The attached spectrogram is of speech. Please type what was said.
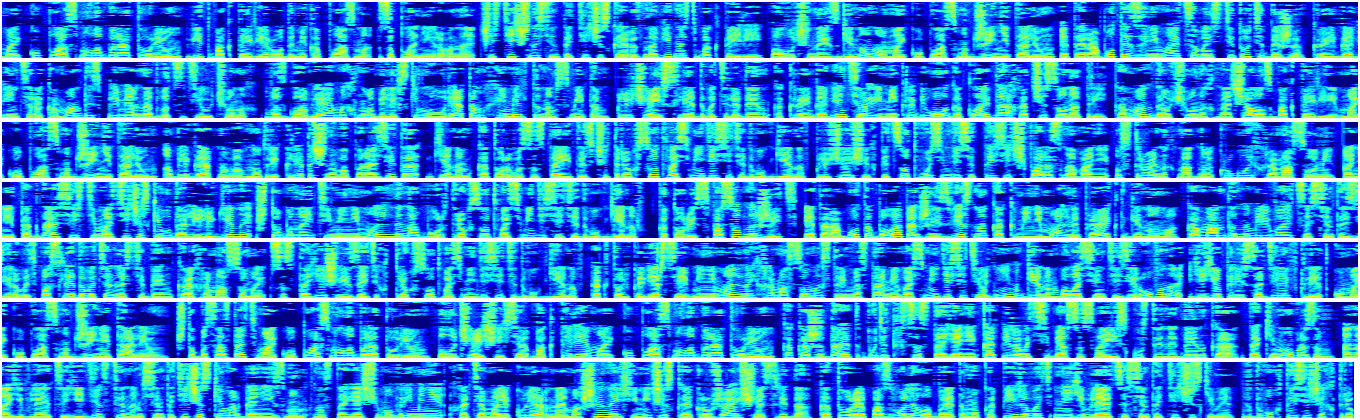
Mycoplasma Laboratorium – вид бактерий рода микоплазма, запланированная, частично синтетическая разновидность бактерий, полученная из генома Mycoplasma genitalium. Этой работой занимается в Институте Дежа Крейга Вентера команда из примерно 20 ученых, возглавляемых Нобелевским лауреатом Хэмилтоном Смитом, включая исследователя ДНК Крейга Вентера и микробиолога Клайда Хатчисона-3. Команда ученых начала сначала с бактерии Mycoplasma genitalium облигатного внутриклеточного паразита, геном которого состоит из 482 генов, включающих 580 тысяч пар оснований, устроенных на одной круглой хромосоме. Они тогда систематически удалили гены, чтобы найти минимальный набор 382 генов, которые способны жить. Эта работа была также известна как минимальный проект генома. Команда намеревается синтезировать последовательности ДНК хромосомы, состоящие из этих 382 генов. Как только версия минимальной хромосомы с 381 геном была синтезирована, ее пересадили в клетку Mycoplasma genitalium, чтобы создать Mycoplasma laboratorium. Получающаяся бактерия Mycoplasma laboratorium, как ожидают, будет в состоянии копировать себя со своей искусственной ДНК. Таким образом, она является единственным синтетическим организмом к настоящему времени, хотя молекулярная машина и химическая окружающая среда, которая позволила бы этому копировать, не являются синтетическими. В 2003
